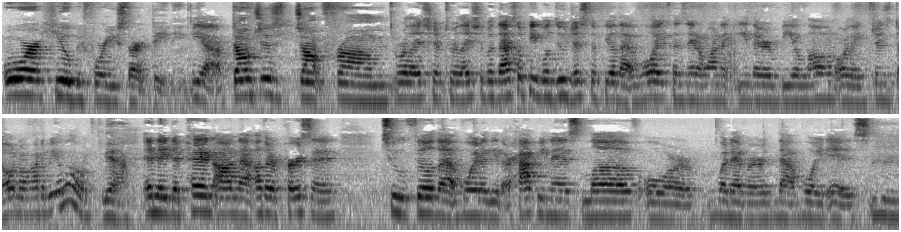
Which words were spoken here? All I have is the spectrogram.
or heal before you start dating. Yeah. Don't just jump from relationship to relationship, but that's what people do just to fill that void because they don't want to either be alone or they just don't know how to be alone, yeah. and they depend on that other person to fill that void of either happiness, love, or whatever that void is, Mm-hmm.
